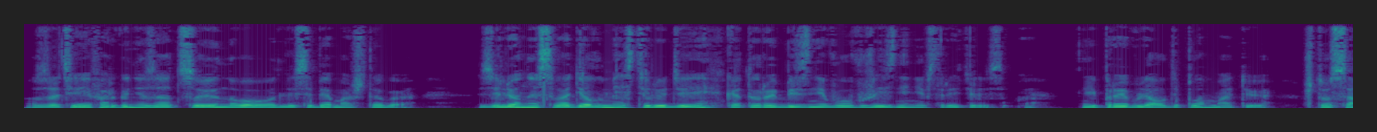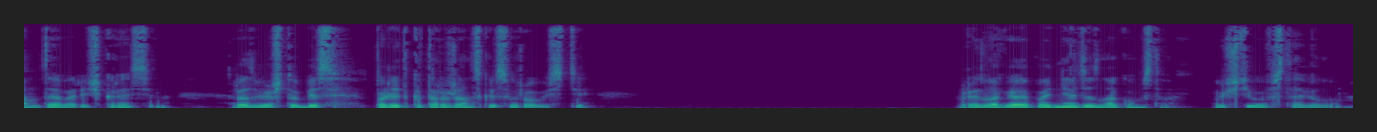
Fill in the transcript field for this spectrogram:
Затеяв организацию нового для себя масштаба, Зеленый сводил вместе людей, которые без него в жизни не встретились бы, и проявлял дипломатию, что сам товарищ Красин, разве что без политкоторжанской суровости. «Предлагаю поднять за знакомство», — учтиво вставил он.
